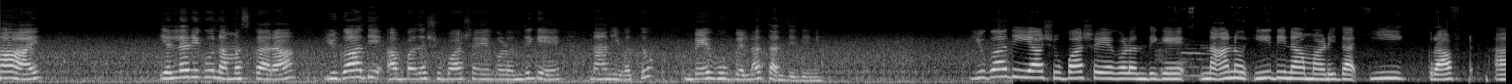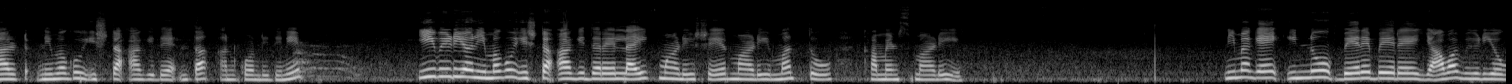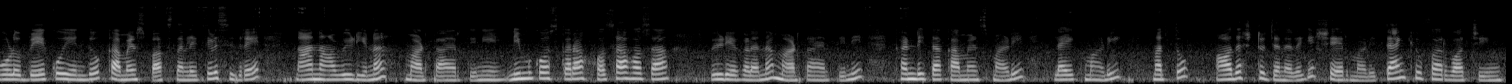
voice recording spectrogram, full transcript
ಹಾಯ್. ಎಲ್ಲರಿಗೂ ನಮಸ್ಕಾರ. ಯುಗಾದಿ ಹಬ್ಬದ ಶುಭಾಶಯಗಳೊಂದಿಗೆ ನಾನಿವತ್ತು ಬೇವು ಬೆಲ್ಲ ತಂದಿದ್ದೀನಿ. ಯುಗಾದಿಯ ಶುಭಾಶಯಗಳೊಂದಿಗೆ ನಾನು ಈ ದಿನ ಮಾಡಿದ ಈ ಕ್ರಾಫ್ಟ್ ಆರ್ಟ್ ನಿಮಗೂ ಇಷ್ಟ ಆಗಿದೆ ಅಂತ ಅಂದ್ಕೊಂಡಿದ್ದೀನಿ ಈ ವಿಡಿಯೋ ನಿಮಗೂ ಇಷ್ಟ ಆಗಿದ್ದರೆ ಲೈಕ್ ಮಾಡಿ, ಶೇರ್ ಮಾಡಿ ಮತ್ತು ಕಮೆಂಟ್ಸ್ ಮಾಡಿ. ನಿಮಗೆ ಇನ್ನೂ ಬೇರೆ ಬೇರೆ ಯಾವ ವಿಡಿಯೋಗಳು ಬೇಕು ಎಂದು ಕಮೆಂಟ್ಸ್ ಬಾಕ್ಸ್ನಲ್ಲಿ ತಿಳಿಸಿದರೆ ನಾನು ಆ ವಿಡಿಯೋನ ಮಾಡ್ತಾ ಇರ್ತೀನಿ. ನಿಮಗೋಸ್ಕರ ಹೊಸ ಹೊಸ ವಿಡಿಯೋಗಳನ್ನು ಮಾಡ್ತಾ ಇರ್ತೀನಿ. ಖಂಡಿತ ಕಮೆಂಟ್ಸ್ ಮಾಡಿ ಲೈಕ್ ಮಾಡಿ ಮತ್ತು ಆದಷ್ಟು ಜನರಿಗೆ ಶೇರ್ ಮಾಡಿ. Thank you for watching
